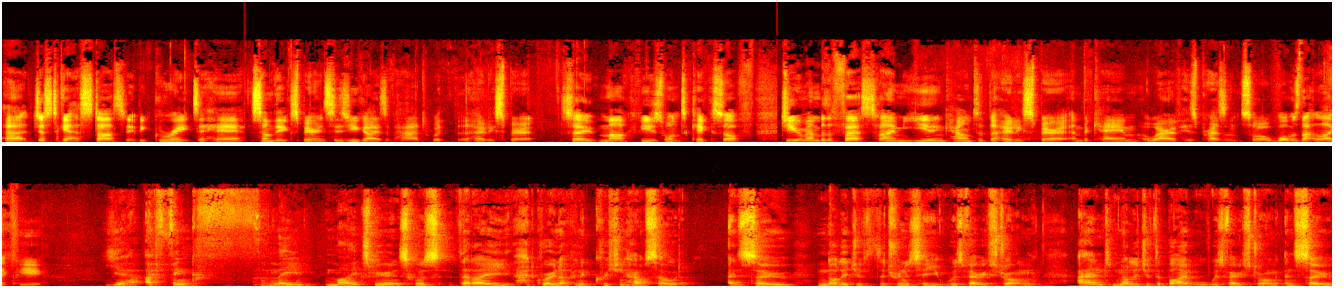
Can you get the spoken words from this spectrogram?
uh, just to get us started, it'd be great to hear some of the experiences you guys have had with the Holy Spirit. So, Mark, if you just want to kick us off, do you remember the first time you encountered the Holy Spirit and became aware of his presence, or what was that like for you? Yeah, I think for me, my experience was that I had grown up in a Christian household, and so knowledge of the Trinity was very strong, and knowledge of the Bible was very strong, and so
